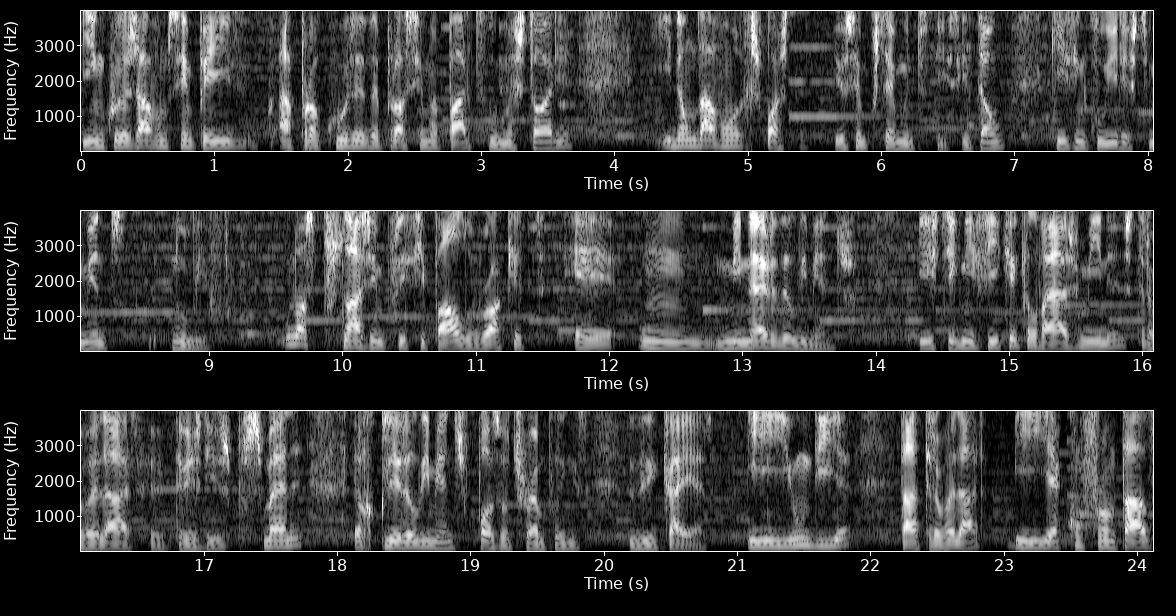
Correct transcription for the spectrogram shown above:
e encorajava-me sempre a ir à procura da próxima parte de uma história e não me davam a resposta. Eu sempre gostei muito disso, então quis incluir este momento no livro. O nosso personagem principal, o Rocket, é um mineiro de alimentos. Isto significa que ele vai às minas trabalhar eh, três dias por semana a recolher alimentos para os outros ramplings de Caer. E um dia está a trabalhar e é confrontado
